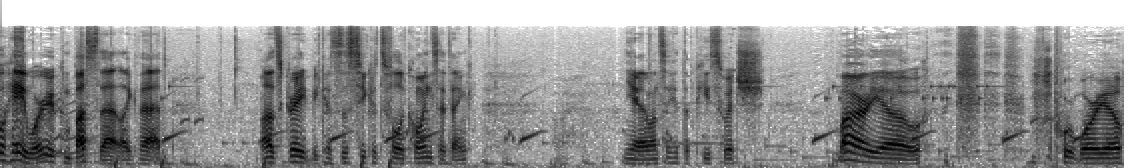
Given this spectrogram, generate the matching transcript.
Oh hey, Wario can bust that like that. Well, that's great, because this secret's full of coins, I think. Yeah, once I hit the P-switch... Mario! Poor Wario.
